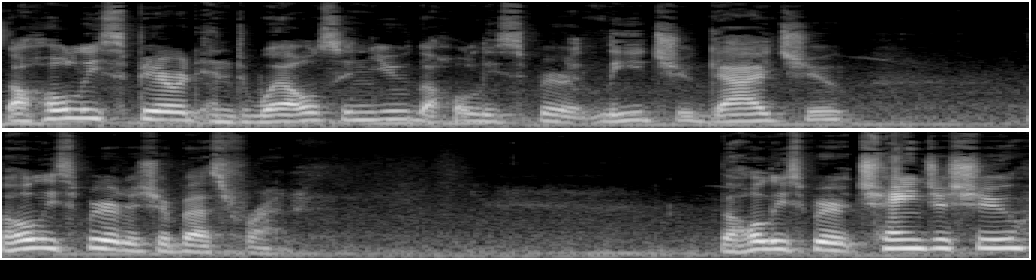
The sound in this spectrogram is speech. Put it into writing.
the Holy Spirit indwells in you, the Holy Spirit leads you, guides you. The Holy Spirit is your best friend. The Holy Spirit changes you.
